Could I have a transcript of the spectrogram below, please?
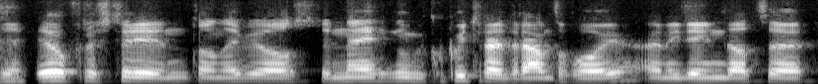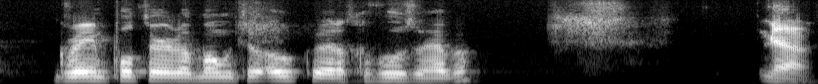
eh, heel frustrerend. Dan heb je wel eens de neiging om je computer uit het raam te gooien. En ik denk dat eh Graham Potter dat momenteel ook eh, dat gevoel zou hebben. Ja,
